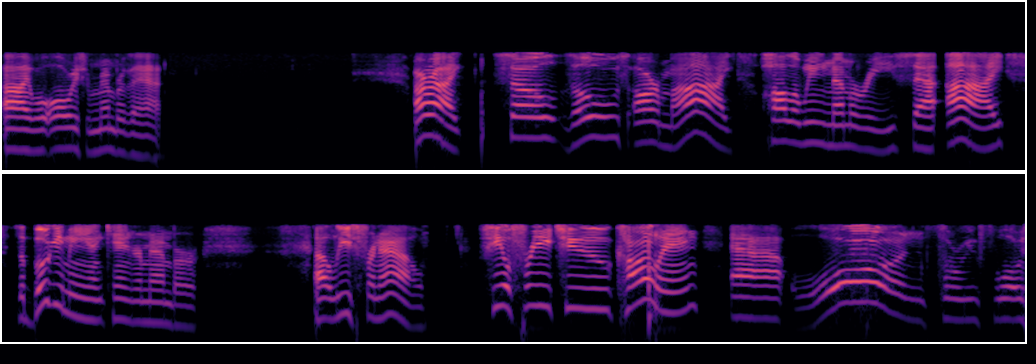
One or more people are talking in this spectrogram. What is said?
I will always remember that. All right, so those are my Halloween memories that I, the boogeyman, can remember, at least for now. Feel free to call in at one three four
